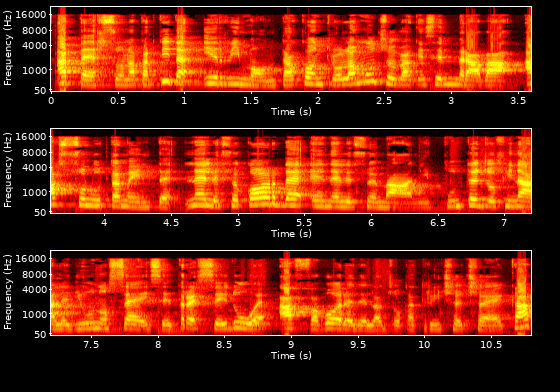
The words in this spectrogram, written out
Ha perso una partita in rimonta contro la Muciova che sembrava assolutamente nelle sue corde e nelle sue mani. Punteggio finale di 1-6, 6-3, 6-2 a favore della giocatrice ceca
